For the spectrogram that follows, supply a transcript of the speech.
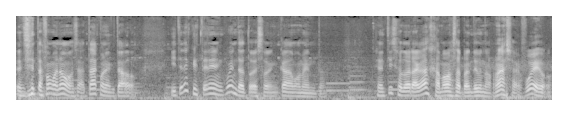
En cierta, forma no, o sea, está conectado. Y tenés que tener en cuenta todo eso en cada momento. Sentís olor a gas, jamás vas a prender una raya de fuego.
